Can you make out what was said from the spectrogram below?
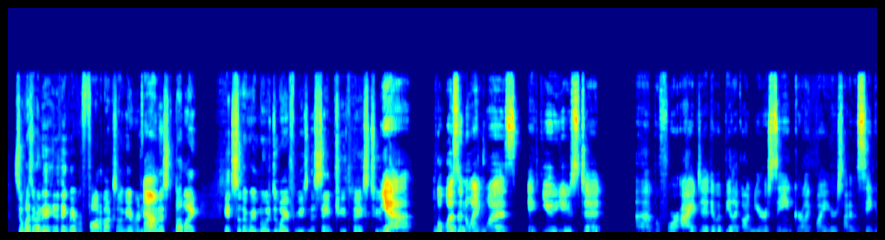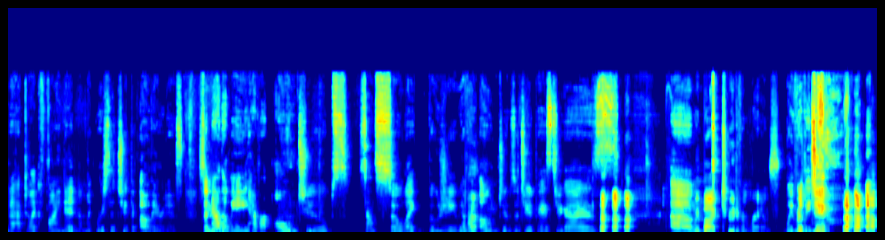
so it wasn't really anything we ever thought about, something we ever No. noticed, but like it's something we moved away from using the same toothpaste tube. Yeah. What was annoying was if you used it uh, before I did, it would be like on your sink or like by your side of the sink, and I have to like find it, and I'm like, "Where's the toothpaste? Oh, there it is." So now that we have our own tubes, sounds so like bougie. We have our own tubes of toothpaste, you guys. Um, we buy two different brands. We really do. I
